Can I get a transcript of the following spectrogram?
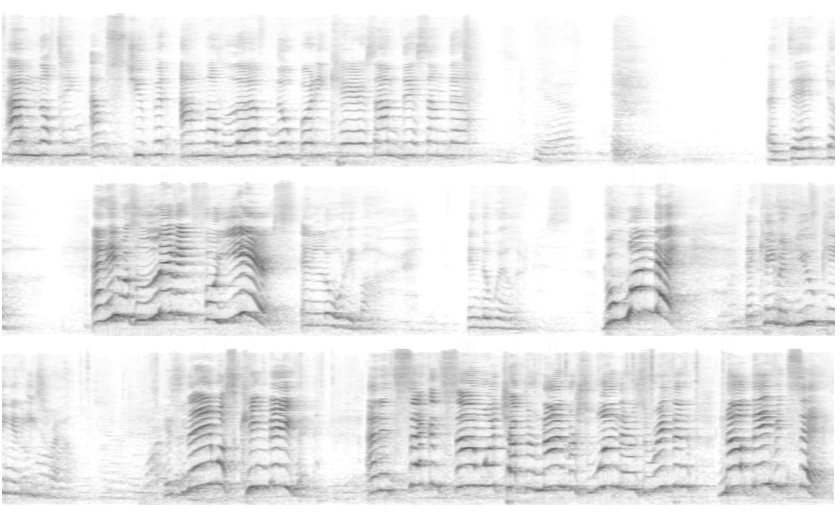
I'm nothing, I'm stupid, I'm not loved, nobody cares, I'm this, I'm that. A dead dog. And he was living for years in Lodebar, in the wilderness. But one day, there came a new king in Israel. His name was King David. And in 2 Samuel chapter 9, verse 1, there is written, Now David said,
